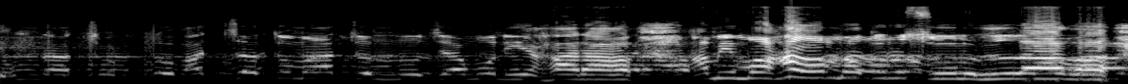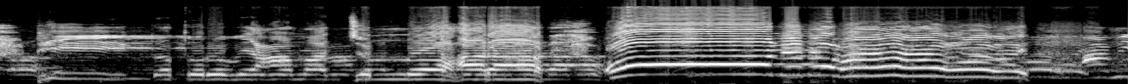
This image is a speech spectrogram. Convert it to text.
তোমরা ছোট্ট বাচ্চা তোমার জন্য যেমনই হারা আমি মোহাম্মদ রসুল্লাহ ঠিক ততরবে আমার জন্য হারা ও ভাই। আমি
